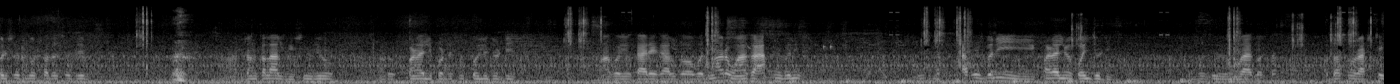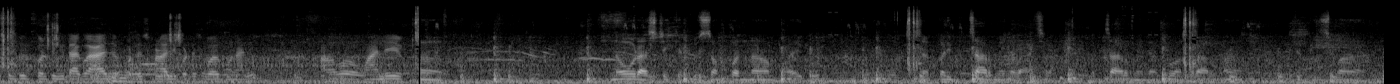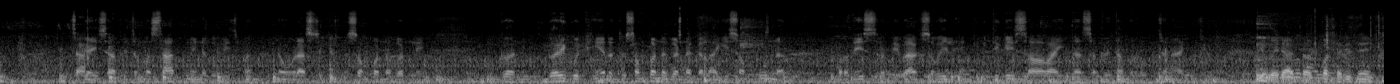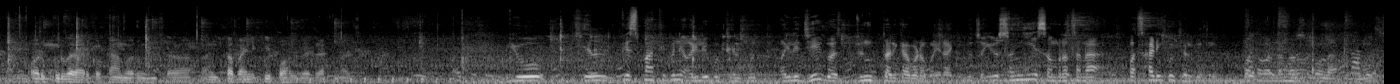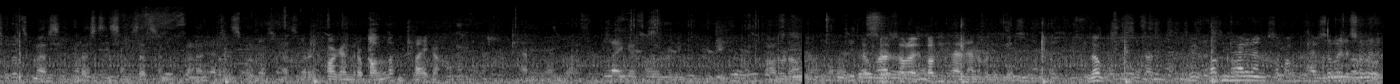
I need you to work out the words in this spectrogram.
परिषदको सदस्य टङ्कलाल घिसिङज्यूहरू कर्णाली प्रदेशमा पहिलोचोटि उहाँको यो कार्यकालको अवधिमा र उहाँको आफ्नो पनि आफै पनि कर्णालीमा पहिलोचोटि हुनुभएको छ दसौँ राष्ट्रिय खेलकुद प्रतियोगिताको आयोजक प्रदेश कर्णाली प्रदेश भएको हुनाले अब उहाँले नौ राष्ट्रिय खेलकुद सम्पन्न भएको करिब चार महिना भएको छ चार महिनाको अन्तरालमा त्यो बिचमा चार हिसाबले जम्मा सात महिनाको बिचमा नौ राष्ट्रिय खेलकुद सम्पन्न गर्ने गर- गरेको थिएँ र त्यो सम्पन्न गर्नका लागि सम्पूर्ण प्रदेश र विभाग सबैले उत्तिकै सहभागिता सक्रियतापूर्वक जनाएको थियो। के भइरहेको छ कसरी चाहिँ अरू पूर्वाधारको कामहरू हुन्छ अनि तपाईँले के पहल गरिराख्नु भएको छ? यो खेल त्यसमाथि पनि अहिलेको खेलकुद अहिले जे जुन तरिकाबाट भइराखेको छ यो सङ्घीय संरचना पछाडिको खेलकुद हो। सुरज कुमार सिंह राष्ट्रिय संसद समिति प्रणाली प्रदेश प्रमुख खगेन्द्र बल्ल लाइका कफी खाएर जानु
